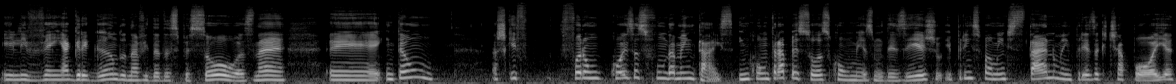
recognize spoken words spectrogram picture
ele vem agregando na vida das pessoas, né? É, então, acho que foram coisas fundamentais. Encontrar pessoas com o mesmo desejo e principalmente estar numa empresa que te apoia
